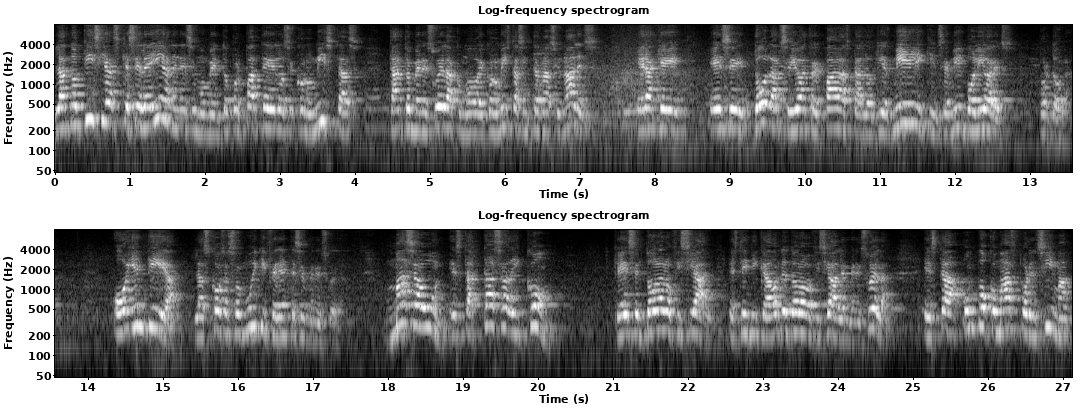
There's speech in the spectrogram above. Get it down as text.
Las noticias que se leían en ese momento por parte de los economistas, tanto en Venezuela como economistas internacionales, era que ese dólar se iba a trepar hasta los 10 mil y 15 mil bolívares por dólar. Hoy en día las cosas son muy diferentes en Venezuela. Más aún, esta tasa de ICOM, que es el dólar oficial, este indicador del dólar oficial en Venezuela, está un poco más por encima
